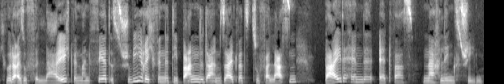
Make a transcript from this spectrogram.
Ich würde also vielleicht, wenn mein Pferd es schwierig findet, die Bande da im Seitwärts zu verlassen, beide Hände etwas nach links schieben.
